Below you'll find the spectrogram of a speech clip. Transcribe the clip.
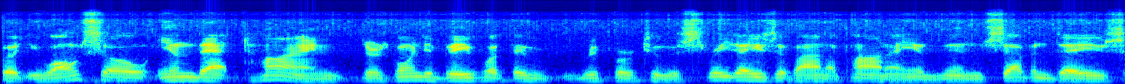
But you also, in that time, there's going to be what they refer to as three days of anapana and then seven days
